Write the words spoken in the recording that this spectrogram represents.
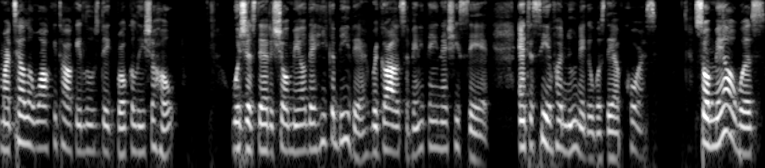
Martella walkie talkie loose dick broke Alicia Holt was just there to show Mel that he could be there, regardless of anything that she said, and to see if her new nigga was there, of course. So Mel was,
